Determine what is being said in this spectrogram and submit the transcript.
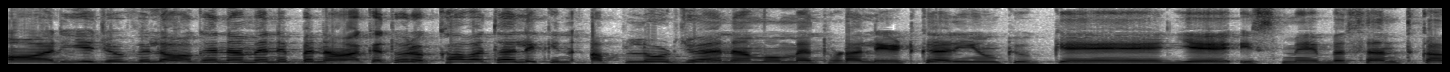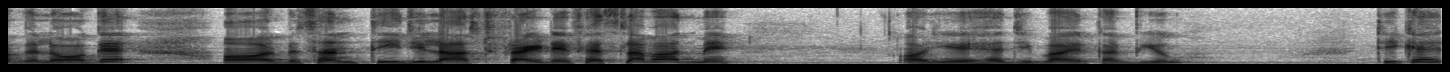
और ये जो व्लॉग है ना, मैंने बना के तो रखा हुआ था, लेकिन अपलोड जो है ना, वो मैं थोड़ा लेट कर रही हूँ, क्योंकि ये इसमें बसंत का व्लॉग है। और बसंत थी जी लास्ट फ्राइडे फैसलाबाद में। और ये है जी बाहर का व्यू ठीक है,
